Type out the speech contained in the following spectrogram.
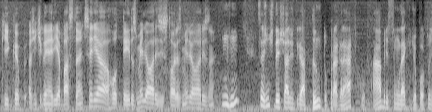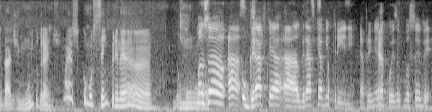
que a gente ganharia bastante seria roteiros melhores, histórias melhores, né? Uhum. Se a gente deixar de ligar tanto para gráfico, abre-se um leque de oportunidades muito grande. Mas, como sempre, né? O mundo... Mas a- a- o gráfico é a, o gráfico é a vitrine. É a primeira É. coisa que você vê.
